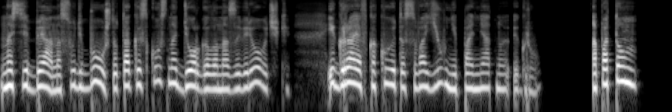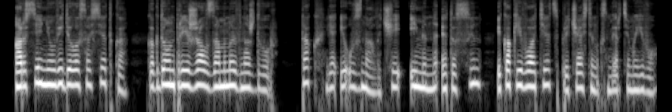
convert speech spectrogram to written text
на себя, на судьбу, что так искусно дергала нас за веревочки, играя в какую-то свою непонятную игру. А потом Арсений увидела соседка, когда он приезжал за мной в наш двор. Так я и узнала, чей именно это сын и как его отец причастен к смерти моего.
